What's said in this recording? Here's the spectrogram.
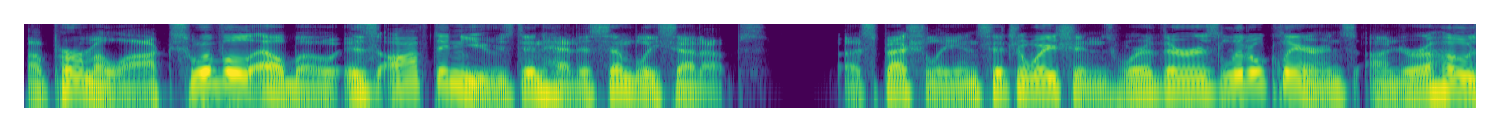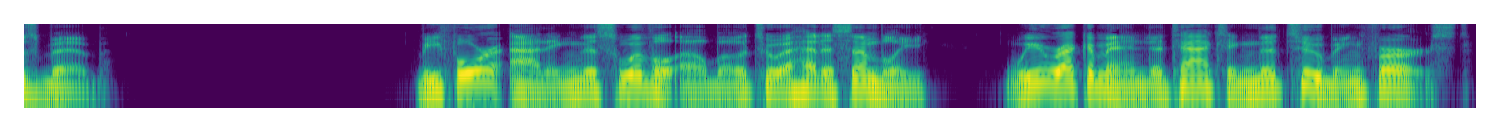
A Perma-Loc swivel elbow is often used in head assembly setups, especially in situations where there is little clearance under a hose bib. Before adding the swivel elbow to a head assembly, we recommend attaching the tubing first.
